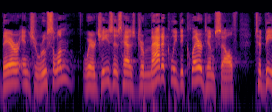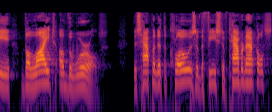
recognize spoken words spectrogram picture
there in Jerusalem. where Jesus has dramatically declared himself to be the light of the world. This happened at the close of the Feast of Tabernacles.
